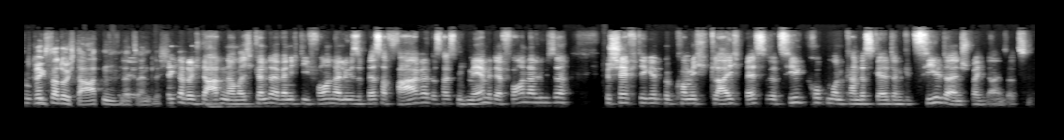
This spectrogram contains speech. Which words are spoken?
Du kriegst dadurch Daten letztendlich. Ich kriege dadurch Daten, aber ich könnte, wenn ich die Voranalyse besser fahre, das heißt mich mehr mit der Voranalyse beschäftige, bekomme ich gleich bessere Zielgruppen und kann das Geld dann gezielter entsprechend einsetzen.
